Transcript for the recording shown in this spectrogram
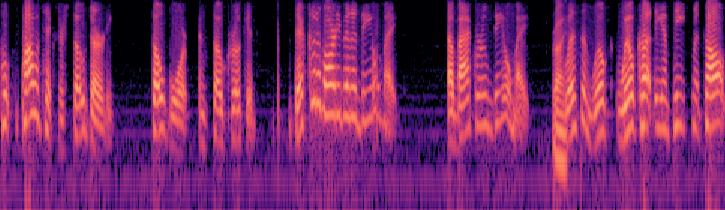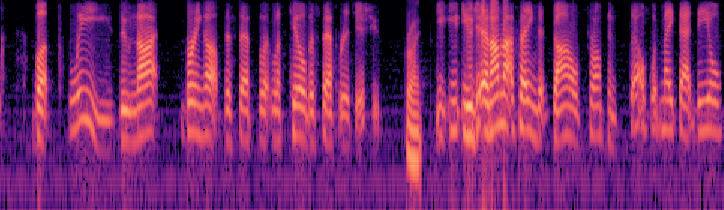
po- politics are so dirty, so warped, and so crooked. There could have already been a deal made, a backroom deal made. Right. Listen, we'll we'll cut the impeachment talks, but please do not bring up the Seth. Let, let's kill the Seth Rich issue. Right. You, you, you, and I'm not saying that Donald Trump himself would make that deal,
